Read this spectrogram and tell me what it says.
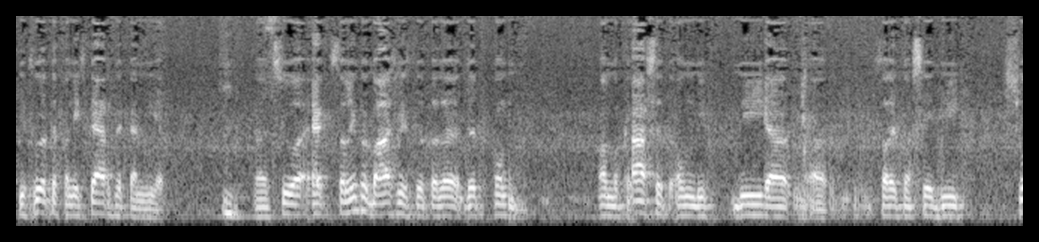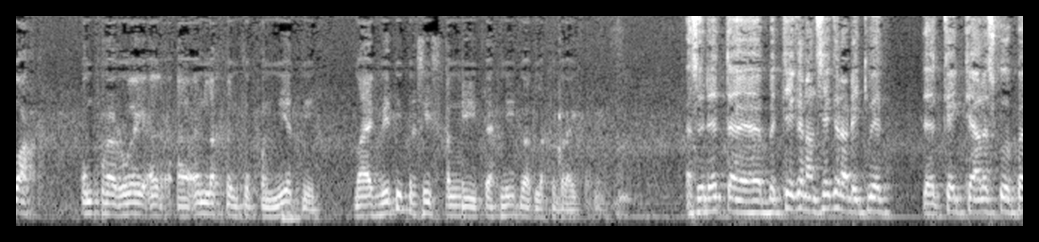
die grootte van die ster te kan meet. Hm. Uh, so ek sal nie verbaas wees dat hulle dit kon aan mekaar sit om die die uh, uh sal ek maar sê die swak infrarooi uh, uh, inligting te vermeet nie, maar ek weet nie presies van die tegniek wat hulle gebruik het nie. Also dit uh, beteken dan seker dat die twee die kyk teleskope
